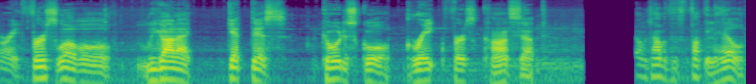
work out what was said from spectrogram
Alright, first level. We gotta get this. Go to school. Great first concept. On top of this fucking hill.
